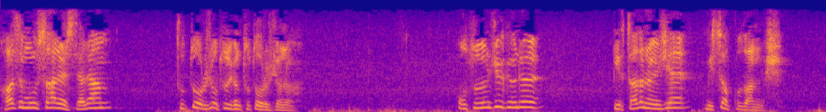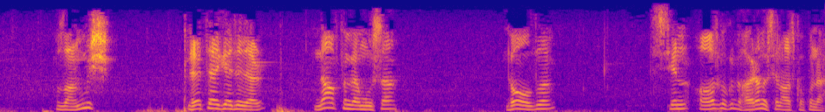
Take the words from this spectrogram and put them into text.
Hazreti Musa Aleyhisselam tuttu orucu 30 gün tuttu orucunu. 30. günü iftardan önce misak kullanmış. Kullanmış. Melekler geldiler. Ne yaptın ben Musa? Ne oldu? Senin ağız kokuna hayranlık senin ağız kokuna.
